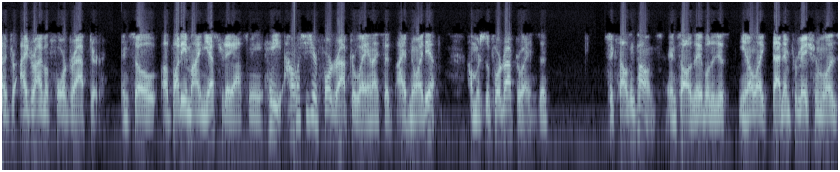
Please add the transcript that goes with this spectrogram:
I, dr- I drive a Ford Raptor. And so a buddy of mine yesterday asked me, Hey, how much does your Ford Raptor weigh? And I said, I have no idea. How much does a Ford Raptor weigh? He said, 6,000 pounds. And so I was able to just, you know, like that information was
